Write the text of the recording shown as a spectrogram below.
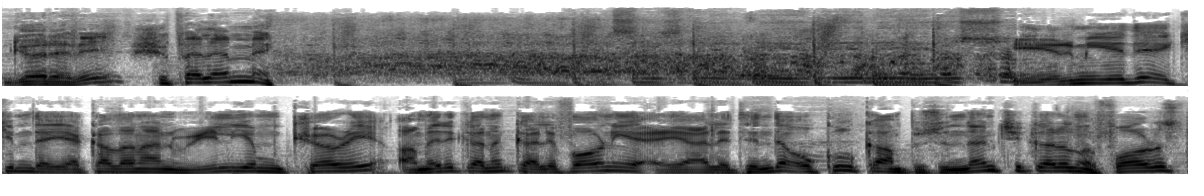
görevi şüphelenmek. 27 Ekim'de yakalanan William Curry Amerika'nın Kaliforniya eyaletinde okul kampüsünden çıkarılmış. Forrest,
